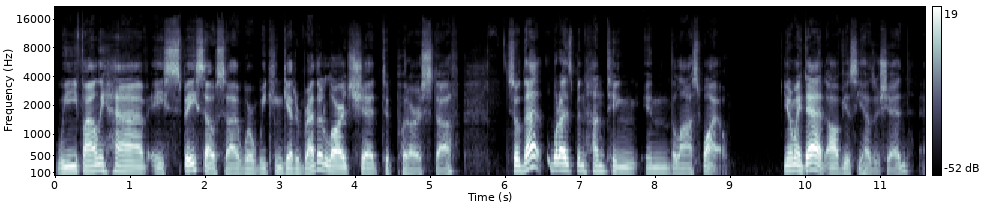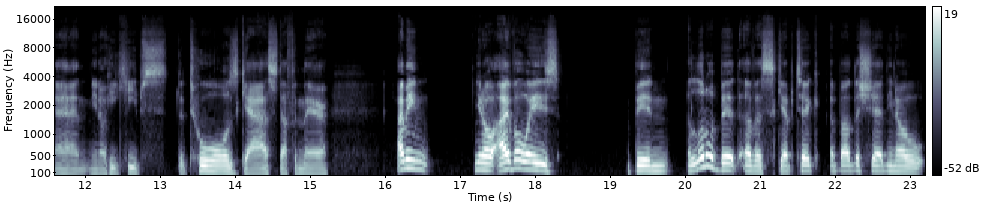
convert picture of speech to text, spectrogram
We finally have a space outside where we can get a rather large shed to put our stuff so that what I've been hunting in the last while. You know, my dad obviously has a shed and you know, he keeps the tools, gas, stuff in there. I mean, you know, I've always been a little bit of a skeptic about the shed, you know,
